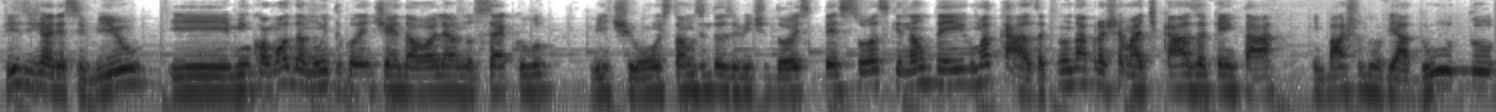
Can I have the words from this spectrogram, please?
fiz engenharia civil e me incomoda muito quando a gente ainda olha no século 21, estamos em 2022, pessoas que não têm uma casa, que não dá para chamar de casa quem está embaixo de um viaduto,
